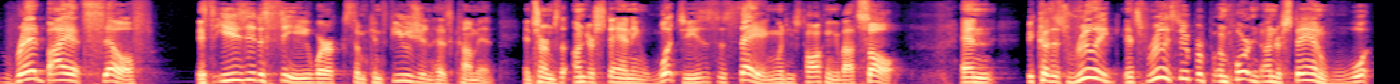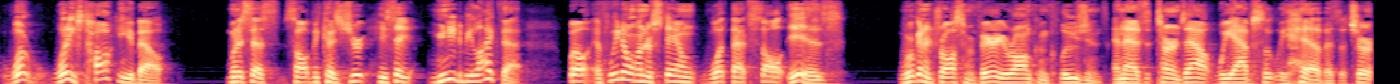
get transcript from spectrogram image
read by itself, it's easy to see where some confusion has come in in terms of understanding what Jesus is saying when he's talking about salt. And because it's really it's really super important to understand what what what he's talking about when it says salt because you're he said you need to be like that. Well, if we don't understand what that salt is, we're going to draw some very wrong conclusions. And as it turns out, we absolutely have as a church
